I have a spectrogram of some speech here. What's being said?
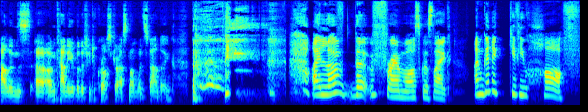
Alan's uh, uncanny ability to cross dress notwithstanding. I love that Freya Marske was like, I'm going to give you half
